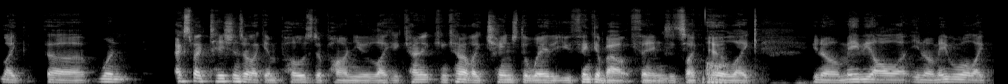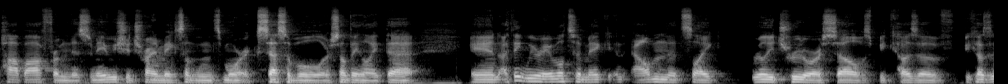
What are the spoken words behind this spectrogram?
like the when expectations are like imposed upon you like it kind of can kind of like change the way that you think about things it's like Yeah. oh like you know maybe i'll you know maybe we'll like pop off from this maybe we should try and make something that's more accessible or something like that and i think we were able to make an album that's like really true to ourselves because of because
